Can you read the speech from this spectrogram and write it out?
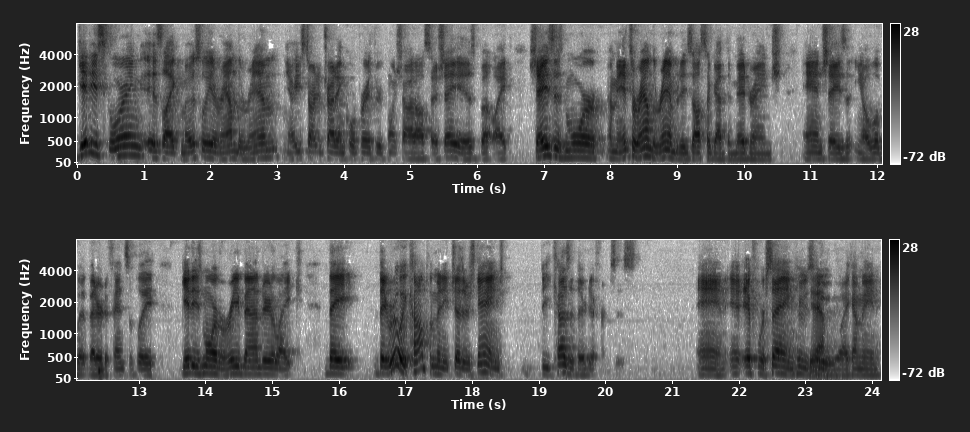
Giddey's scoring is like mostly around the rim. You know, he's starting to try to incorporate three point shot. Also, Shai is, but like Shai's is more. I mean, it's around the rim, but he's also got the mid range, and Shai's you know a little bit better defensively. Giddey's more of a rebounder. Like they they really complement each other's games because of their differences. And if we're saying who's Yeah. who, like I mean,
